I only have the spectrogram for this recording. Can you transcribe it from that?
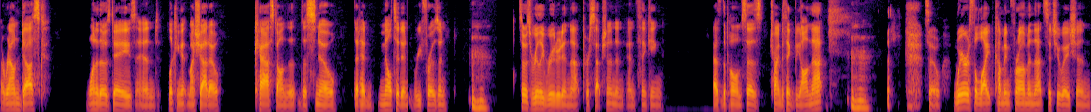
around dusk one of those days and looking at my shadow cast on the, the snow that had melted and refrozen. Mhm. So it's really rooted in that perception and, and thinking, as the poem says, trying to think beyond that. Mhm. so where is the light coming from in that situation?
